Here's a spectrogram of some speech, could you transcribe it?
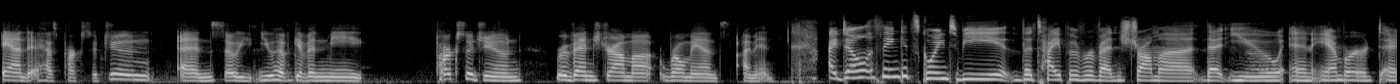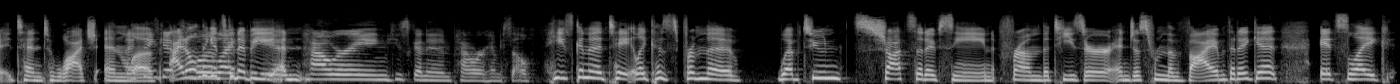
and it has Park Seo Joon. And so you have given me Park Seo Joon, revenge drama, romance. I'm in. I don't think it's going to be the type of revenge drama that you and Amber uh, tend to watch and love. I, don't think it's going to be an empowering. He's going to empower himself. he's gonna take like because from the webtoon shots that i've seen from the teaser and just from the vibe that i get it's like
